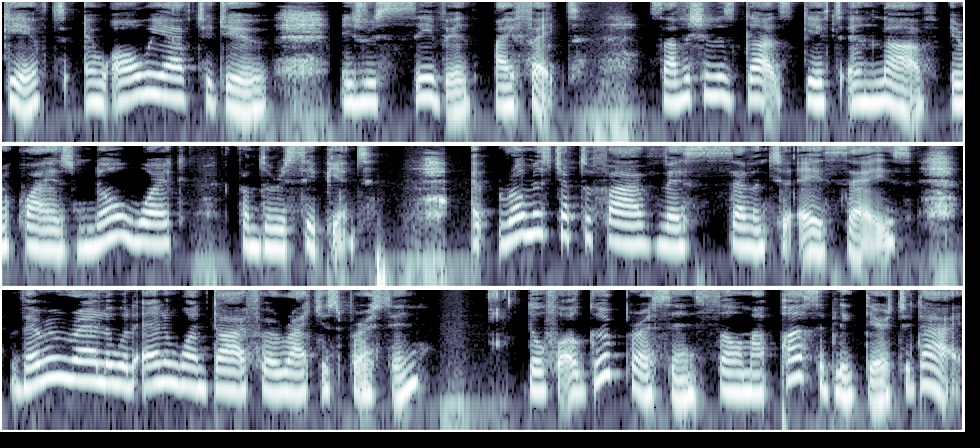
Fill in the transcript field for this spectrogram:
gift, and all we have to do is receive it by faith. Salvation is God's gift and love. It requires no work from the recipient. Romans chapter 5 verse 7 to 8 says, Very rarely will anyone die for a righteous person, though for a good person some might possibly dare to die.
